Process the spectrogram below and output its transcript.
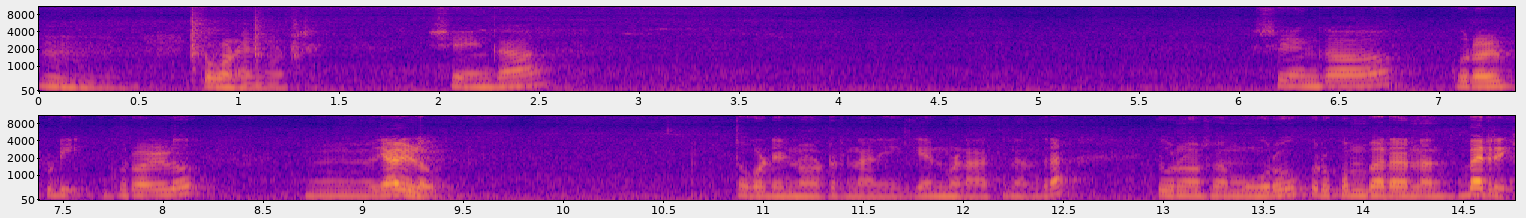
ಹ್ಞೂ ತೊಗೊಂಡೆ ನೋಡಿರಿ. ಶೇಂಗಾ ಶೇಂಗಾ ಗುರಳ್ ಪುಡಿ, ಗುರಳ್ಳು ಎಳ್ಳು. ತೊಗೊಂಡೆ ನೋಡ್ರಿ ನಾನು ಈಗೇನು ಏನು ಮಾಡತ್ತೀನಿ ಅಂದ್ರೆ ಇವನು ಮೂರು ಹುರ್ಕೊಂಬರೋಣ ಅಂತ ಬರ್ರಿ.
